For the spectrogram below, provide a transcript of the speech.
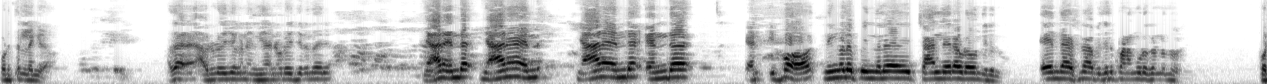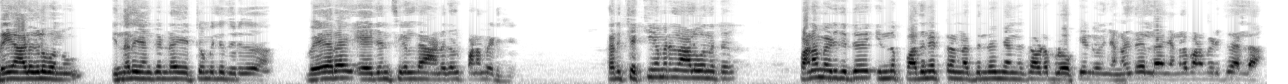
കൊടുത്തിട്ടില്ലെങ്കിലോ? അതെ അവരോട് ചോദിച്ചോ ഞാൻ എന്നോട് ചോദിച്ചിരുന്നത്? ഞാൻ എന്റെ ഞാൻ എന്റെ ഞാൻ എന്റെ എന്റെ ഇപ്പോ നിങ്ങൾ ഇപ്പൊ ഇന്നലെ ചാനലുകാർ അവിടെ വന്നിരുന്നു എന്റെ എൻ ഓഫീസിൽ പണം കൊടുക്കണ്ടെന്ന് പറഞ്ഞു. കുറെ ആളുകൾ വന്നു. ഇന്നലെ ഞങ്ങൾക്ക് ഉണ്ടായ ഏറ്റവും വലിയ ദുരിതം വേറെ ഏജൻസികളുടെ ആളുകൾ പണം മേടിച്ചു. കാരണം ചെക്ക് ചെയ്യാൻ പറ്റുന്ന ആൾ വന്നിട്ട് പണം മേടിച്ചിട്ട് ഇന്ന് പതിനെട്ട് എണ്ണത്തിന്റെ ഞങ്ങൾക്ക് അവിടെ ബ്ലോക്ക് ചെയ്യേണ്ടി വന്നു. ഞങ്ങളുടെ അല്ല ഞങ്ങൾ പണം മേടിച്ചതല്ല.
